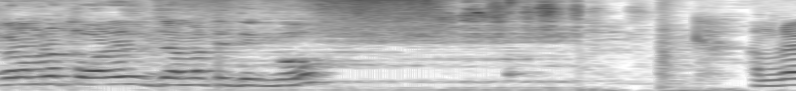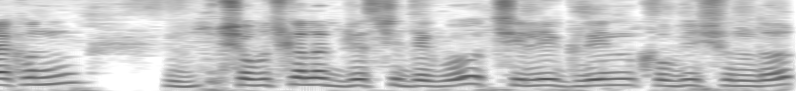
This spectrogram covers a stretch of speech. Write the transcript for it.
এবার আমরা পরের জামাটি দেখব। আমরা এখন সবুজ কালার ড্রেসটি দেখব। চিলি গ্রিন খুবই সুন্দর।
